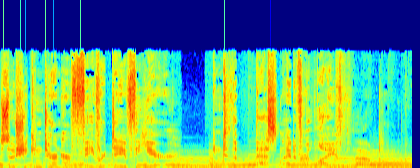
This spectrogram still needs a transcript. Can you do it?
so she can turn her favorite day of the year into the best night of her life. Okay.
